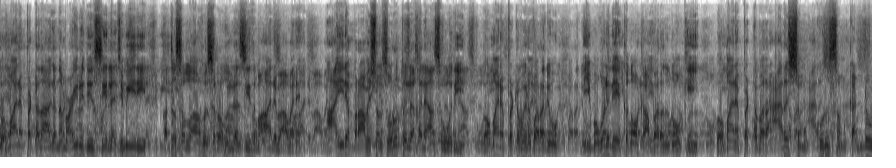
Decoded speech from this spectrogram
ബഹുമാനപ്പെട്ടതാകുന്ന മൊയ്രുദ്ദീൻ അജ്മീരി. അസീദ് മഹാനുഭാവനെ ആയിരം പ്രാവശ്യം സൂറത്തുൽ ഓതി ബഹുമാനപ്പെട്ടവർ പറഞ്ഞു നീ മുകളിലേക്ക് നോക്കാൻ പറഞ്ഞു നോക്കി ബഹുമാനപ്പെട്ടവർ അർശും കുറുസും കണ്ടു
